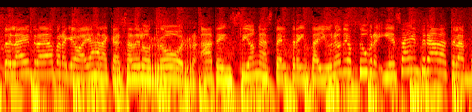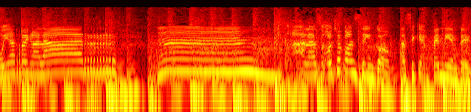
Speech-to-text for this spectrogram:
Son las entradas para que vayas a la Casa del Horror. Atención, hasta el 31 de octubre. Y esas entradas te las voy a regalar mm, a las 8.5. Así que pendiente.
